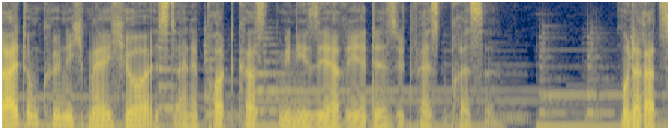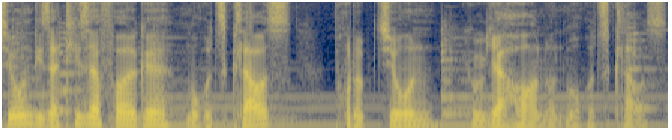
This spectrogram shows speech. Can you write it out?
Streit um König Melchior ist eine Podcast-Miniserie der Südwestpresse. Moderation dieser Teaserfolge Moritz Klaus, Produktion Julia Horn und Moritz Klaus.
